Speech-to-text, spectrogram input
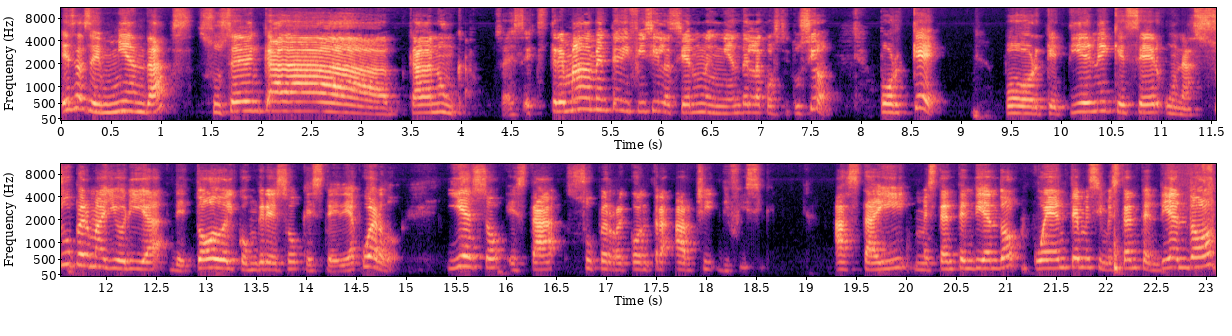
Esas enmiendas suceden cada, cada nunca es extremadamente difícil hacer una enmienda en la Constitución. ¿Por qué? Porque tiene que ser una supermayoría de todo el Congreso que esté de acuerdo. Y eso está súper recontra archi difícil. Hasta ahí me está entendiendo. Cuénteme si me está entendiendo.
